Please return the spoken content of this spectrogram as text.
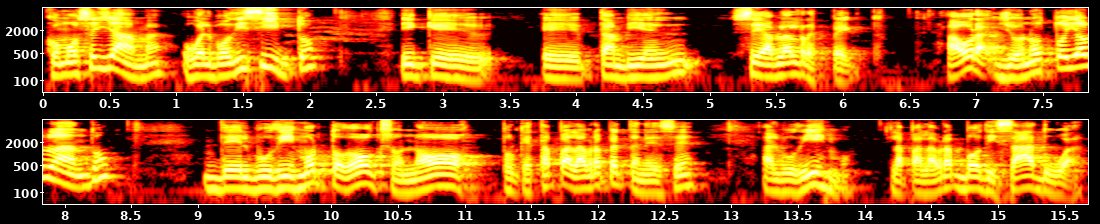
como se llama, o el bodhisito, y que eh, también se habla al respecto. Ahora, yo no estoy hablando del budismo ortodoxo, no, porque esta palabra pertenece al budismo, la palabra bodhisattva,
